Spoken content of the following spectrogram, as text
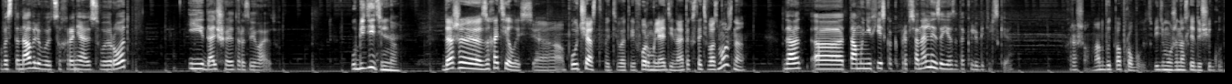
восстанавливают, сохраняют свой род и дальше это развивают. Убедительно. Даже захотелось э, поучаствовать в этой Формуле 1. А это, кстати, возможно? Да, э, там у них есть как профессиональные заезды, так и любительские. Хорошо, надо будет попробовать. Видимо, уже на следующий год.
